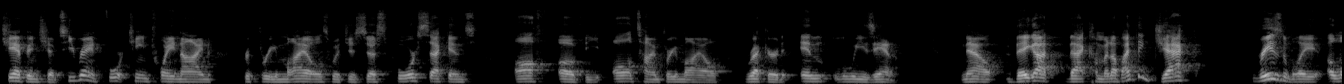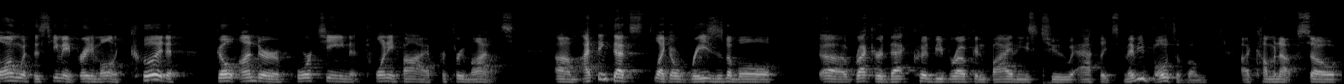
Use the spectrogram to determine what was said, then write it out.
championships. He ran 1429 for three miles, which is just four seconds off of the all time three mile record in Louisiana. Now, they got that coming up. I think Jack, reasonably, along with his teammate Brady Mullen, could go under 1425 for three miles. Um, I think that's like a reasonable uh, record that could be broken by these two athletes, maybe both of them uh, coming up. So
